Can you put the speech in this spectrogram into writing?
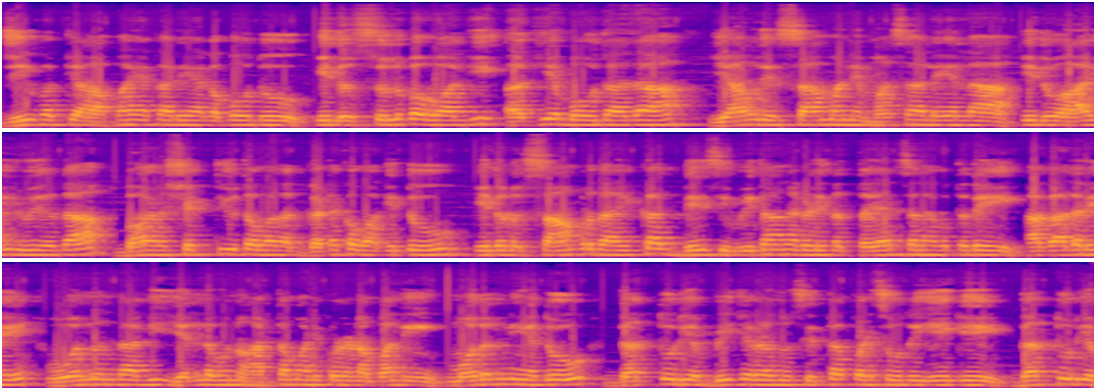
ಜೀವಕ್ಕೆ ಅಪಾಯಕಾರಿಯಾಗಬಹುದು. ಇದು ಸುಲಭವಾಗಿ ಅಗಿಯಬಹುದಾದ ಯಾವುದೇ ಸಾಮಾನ್ಯ ಮಸಾಲೆಯಲ್ಲ ಇದು ಆಯುರ್ವೇದದ ಬಹಳ ಶಕ್ತಿಯುತವಾದ ಘಟಕವಾಗಿದ್ದು, ಇದನ್ನು ಸಾಂಪ್ರದಾಯಿಕ ದೇಸಿ ವಿಧಾನಗಳಿಂದ ತಯಾರಿಸಲಾಗುತ್ತದೆ. ಹಾಗಾದರೆ ಒಂದೊಂದಾಗಿ ಎಲ್ಲವನ್ನು ಅರ್ಥ ಮಾಡಿಕೊಳ್ಳೋಣ ಬನ್ನಿ. ಮೊದಲನೆಯದು, ದತ್ತೂರಿಯ ಬೀಜಗಳನ್ನು ಸಿದ್ಧಪಡಿಸುವುದು ಹೇಗೆ? ದತ್ತೂರಿಯ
